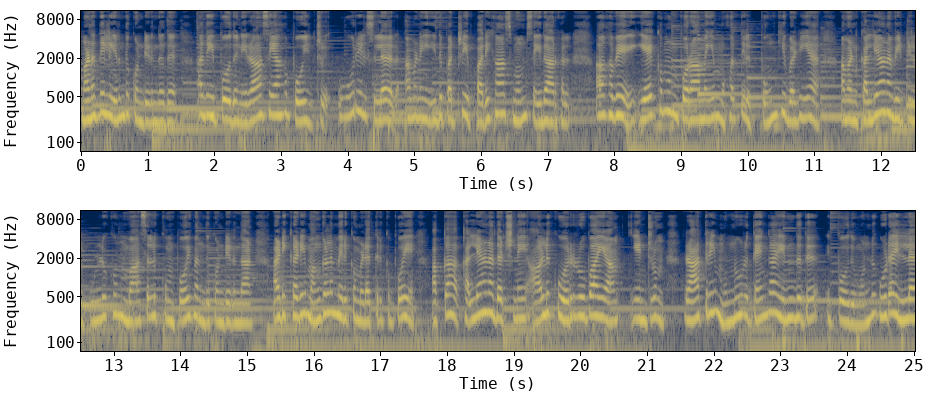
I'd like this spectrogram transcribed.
மனதில் இருந்து கொண்டிருந்தது. அது இப்போது நிராசையாக போயிற்று. ஊரில் சிலர் அவனை இது பற்றி பரிகாசமும் செய்தார்கள். ஆகவே ஏக்கமும் பொறாமையும் முகத்தில் பொங்கி வழிய அவன் கல்யாண வீட்டில் உள்ளுக்கும் வாசலுக்கும் போய் வந்து கொண்டிருந்தான். அடிக்கடி மங்களம் இருக்கும் இடத்திற்கு போய் அக்கா கல்யாண தட்சிணை ஆளுக்கு ஒரு ரூபாயா என்றும் ராத்திரி முன்னூறு தேங்காய் இருந்தது. இப்போது ஒன்று கூட இல்லை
